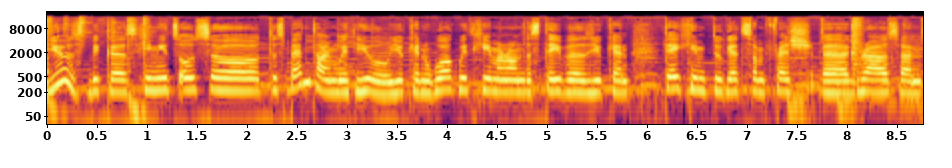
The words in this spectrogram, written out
used because he needs also to spend time with you. You can walk with him around the stables, you can take him to get some fresh uh, grass and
